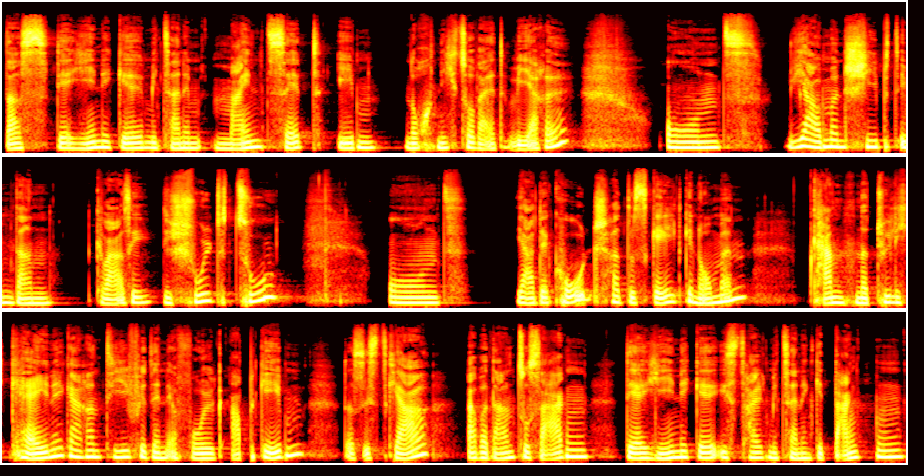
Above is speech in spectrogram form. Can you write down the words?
dass derjenige mit seinem Mindset eben noch nicht so weit wäre. Und ja, man schiebt ihm dann quasi die Schuld zu. Und ja, der Coach hat das Geld genommen, kann natürlich keine Garantie für den Erfolg abgeben, das ist klar, aber dann zu sagen, derjenige ist halt mit seinen Gedanken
